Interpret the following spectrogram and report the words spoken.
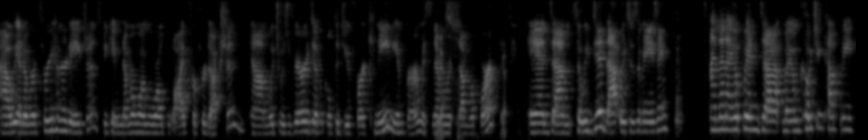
Uh, we had over 300 agents, became number one worldwide for production, um, which was very difficult to do for a Canadian firm. It's never yes. been done before. And um, so we did that, which is amazing and then I opened uh, my own coaching company,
